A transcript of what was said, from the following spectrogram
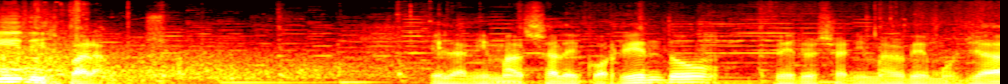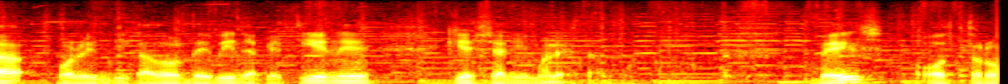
Y disparamos. El animal sale corriendo, pero ese animal vemos ya por el indicador de vida que tiene que ese animal está ¿Veis? Otro,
